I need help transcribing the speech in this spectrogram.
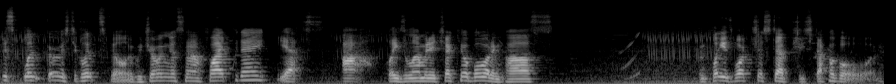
This blimp goes to Glitzville. Are you joining us on our flight today? Yes. Ah, please allow me to check your boarding pass. And please watch your steps you step aboard.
